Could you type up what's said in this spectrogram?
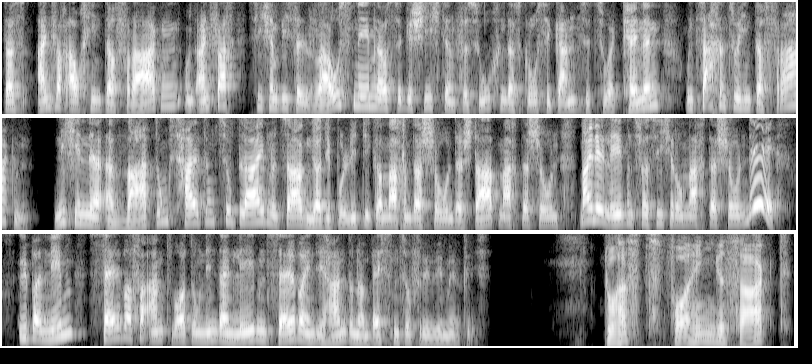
das einfach auch hinterfragen und einfach sich ein bisschen rausnehmen aus der Geschichte und versuchen, das große Ganze zu erkennen und Sachen zu hinterfragen. Nicht in der Erwartungshaltung zu bleiben und sagen, ja, die Politiker machen das schon, der Staat macht das schon, meine Lebensversicherung macht das schon. Nee, übernimm selber Verantwortung, nimm dein Leben selber in die Hand und am besten so früh wie möglich. Du hast vorhin gesagt,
